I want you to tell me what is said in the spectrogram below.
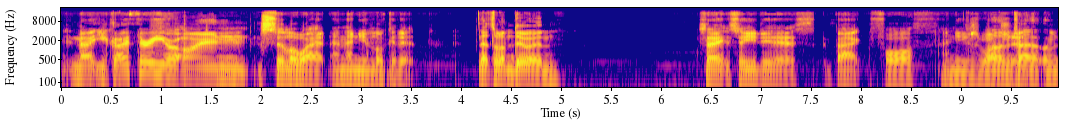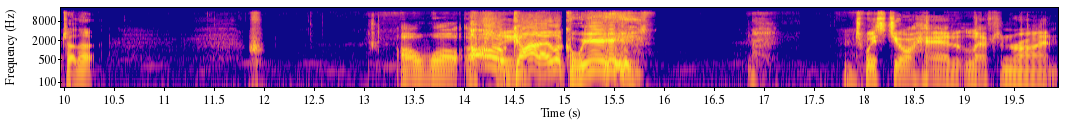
No, you go through your own silhouette and then you look at it. That's what I'm doing. So, so you do this back, forth, and you just Oh, watch let me it. try that. Let me try that. Oh well. Oh god, I look weird. Twist your head left and right.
